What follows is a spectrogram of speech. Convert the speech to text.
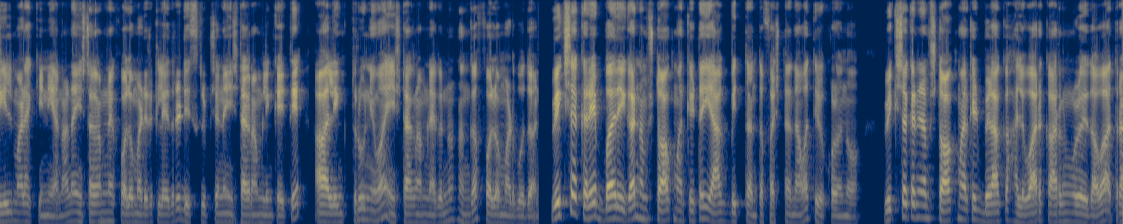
ರೀಲ್ ಮಾಡಿ ಹಾಕಿನಿ. ಅನಾನ ಇನ್ಸ್ಟಾಗ್ರಾಮ್ನಾಗ ಫಾಲೋ ಮಾಡಿರ್ಕಿಲ್ಲ ಇದ್ರೆ ಡಿಸ್ಕ್ರಿಪ್ಷನ್ ಇನ್ಸ್ಟಾಗ್ರಾಮ್ ಲಿಂಕ್ ಐತಿ. ಆ ಲಿಂಕ್ ಥ್ರೂ ನೀವು ಇನ್ಸ್ಟಾಗ್ರಾಮ್ನಾಗನು ಹಂಗೆ ಫಾಲೋ ಮಾಡ್ಬೋದು ವೀಕ್ಷಕರೇ ಬರೀಗ ನಮ್ಮ ಸ್ಟಾಕ್ ಮಾರ್ಕೆಟ್ ಯಾಕೆ ಬಿತ್ತಂತ ಫಸ್ಟ್ ನಾವು ತಿಳ್ಕೊಳ್ಳೋಣ ವೀಕ್ಷಕರೇ ನಮ್ಮ ಸ್ಟಾಕ್ ಮಾರ್ಕೆಟ್ ಬೀಳಾಕ ಹಲವಾರು ಕಾರಣಗಳು ಇದಾವ. ಅದರ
